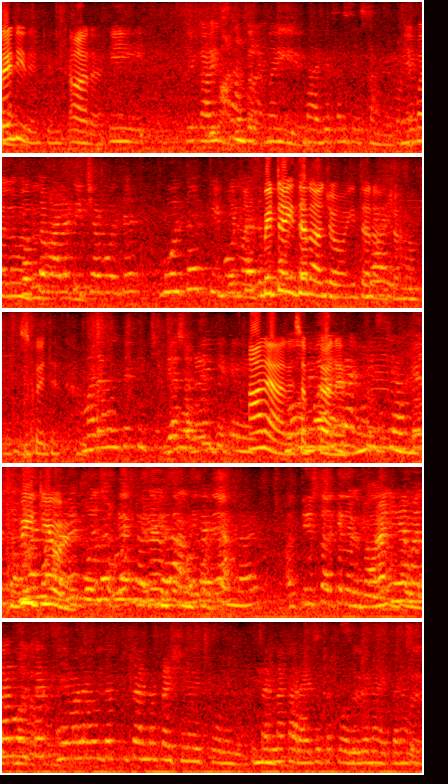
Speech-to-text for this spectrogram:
रेडी रेडी आ रहा है। ते काहीच सांगत नाहीये. माझे पण ते सांगत हे मला फक्त मला टीचर बोलते बोलतात की बोलतात बेटा इधर आ जाओ इधर आ जाओ. इसको इधर मला बोलते टीचर बोलते की आ रहा है आ रहा है सबका आ रहा. है. वीडियो है आणि हे मला बोलतात हे मला बोलतात तू त्यांना नको त्यांना करायचं तर करू दे नाही? तर.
